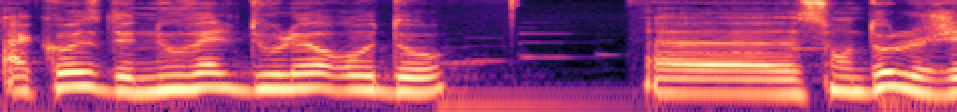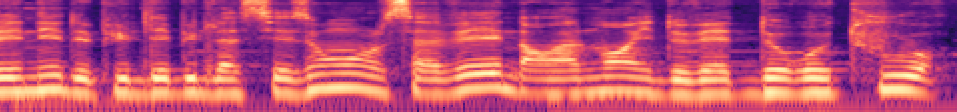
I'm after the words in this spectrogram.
à cause de nouvelles douleurs au dos. Euh, son dos le gênait depuis le début de la saison, on le savait. Normalement, il devait être de retour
